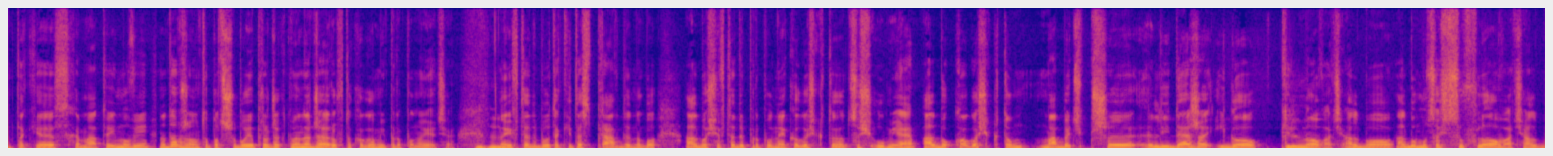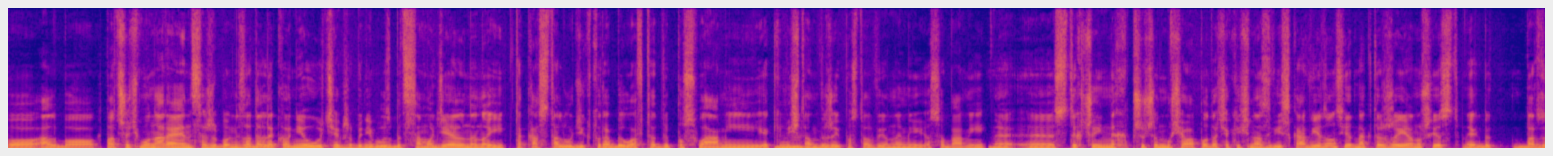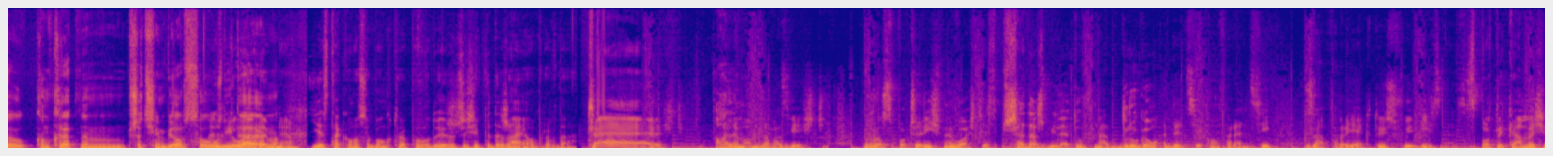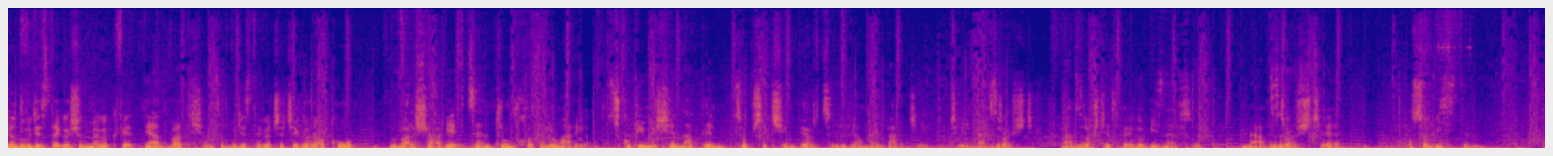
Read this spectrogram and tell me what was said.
y, takie schematy i mówi, no dobrze, no to potrzebuję project managerów, to kogo mi proponujecie? Mhm. No i wtedy był taki test prawdy, no bo albo się wtedy proponuje kogoś, kto coś umie, albo kogoś, kto ma być przy liderze i go pilnować, albo, albo mu coś suflować, albo, albo patrzeć mu na ręce, żeby on za daleko nie uciekł, żeby nie był zbyt samodzielny. No i ta kasta ludzi, która była wtedy posłami, jakimiś mhm. tam wyżej postawionymi osobami, e, e, z tych czy innych przyczyn musiała podać jakieś nazwiska, wiedząc jednak też, że Janusz jest jakby bardzo konkretnym przedsiębiorcą, no jest liderem. Duelem, jest taką osobą, która powoduje, że rzeczy się wydarzają, prawda? Cześć! Ale mam dla Was wieści. Rozpoczęliśmy właśnie sprzedaż biletów na drugą edycję konferencji Zaprojektuj swój biznes. Spotykamy się 27 kwietnia 2023 roku w Warszawie w centrum w hotelu Marriott. Skupimy się na tym, co przedsiębiorcy lubią najbardziej, czyli na wzroście. Na wzroście Twojego biznesu, na wzroście osobistym,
